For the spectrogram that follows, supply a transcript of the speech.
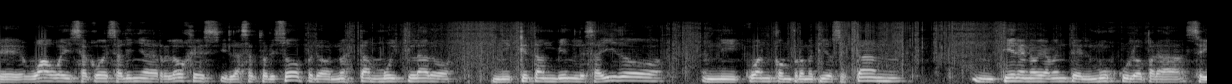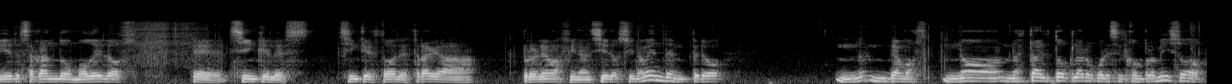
eh, Huawei sacó esa línea de relojes y las actualizó, pero no está muy claro ni qué tan bien les ha ido, ni cuán comprometidos están. Tienen obviamente el músculo para seguir sacando modelos eh, sin que esto les traiga problemas financieros si no venden, pero no, digamos, no, no está del todo claro cuál es el compromiso.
